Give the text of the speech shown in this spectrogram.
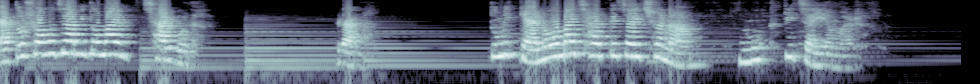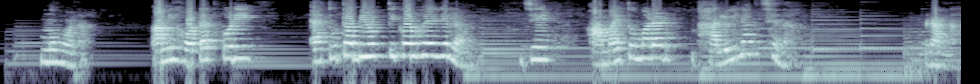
এত সহজে আমি তোমায় ছাড়বো না। রানা তুমি কেন আমায় ছাড়তে চাইছো না? মুক্তি চাই আমার। মোহনা, আমি হঠাৎ করে এতটা বিরক্তিকর হয়ে গেলাম যে আমায় তোমার আর ভালোই লাগছে না। রানা,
